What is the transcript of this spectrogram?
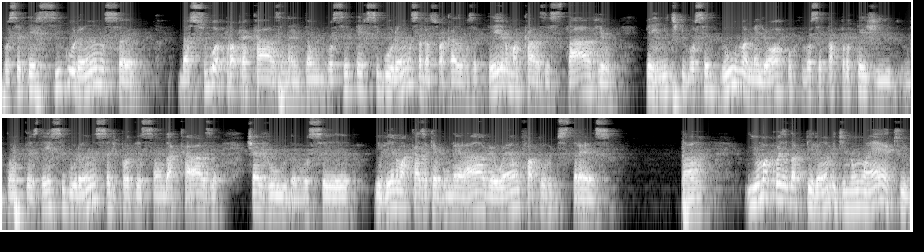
você ter segurança da sua própria casa, né? Então, você ter segurança da sua casa, você ter uma casa estável, permite que você durma melhor porque você está protegido. Então, ter segurança de proteção da casa te ajuda. Você viver numa casa que é vulnerável é um fator de estresse, tá? E uma coisa da pirâmide não é que,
